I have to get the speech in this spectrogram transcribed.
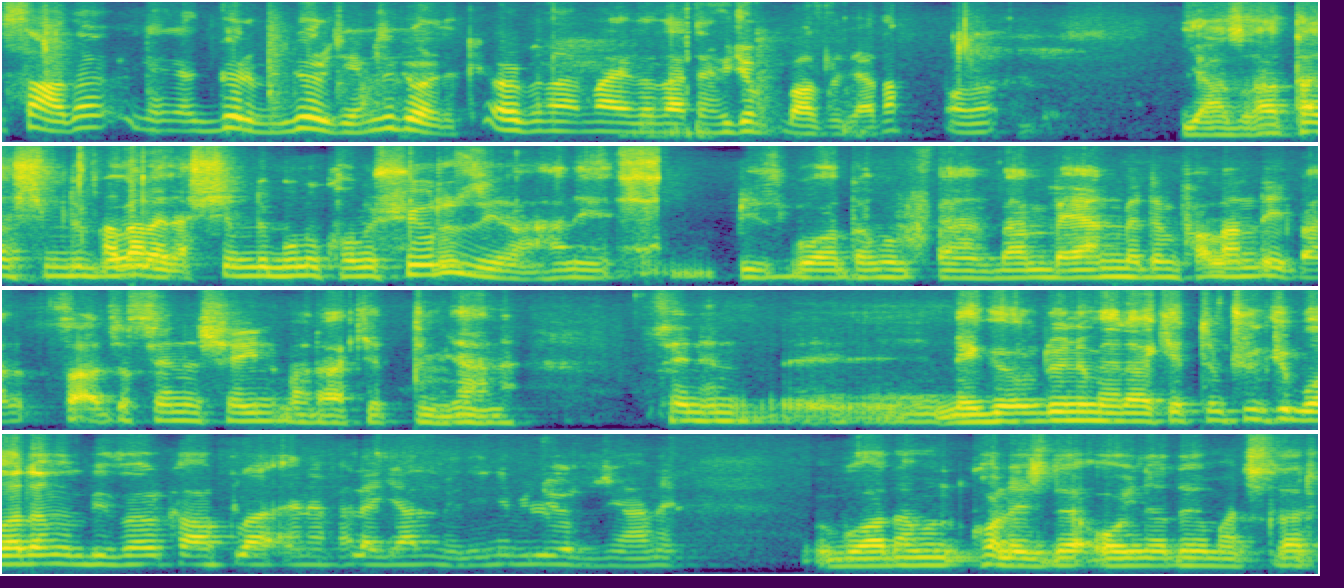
sahada yani görümüz, göreceğimizi gördük. Urban Meyer da zaten hücum bazlı bir adam. Onu Ya zaten şimdi böyle şimdi bunu konuşuyoruz ya hani biz bu adamı ben ben beğenmedim falan değil. Ben sadece senin şeyini merak ettim yani. Senin e, ne gördüğünü merak ettim. Çünkü bu adamın bir workout'la NFL'e gelmediğini biliyoruz yani. Bu adamın kolejde oynadığı maçlar,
